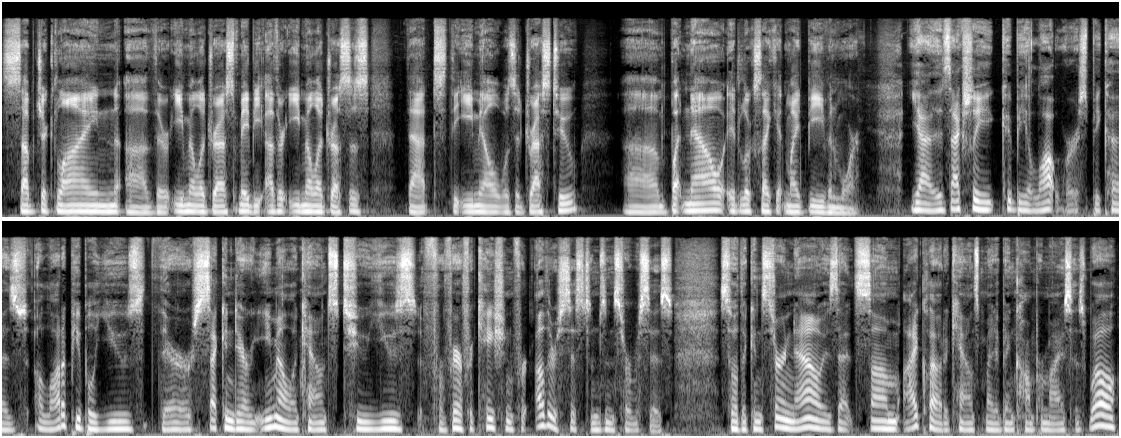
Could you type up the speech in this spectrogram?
subject line, their email address, maybe other email addresses that the email was addressed to. Um, but now it looks like it might be even more. Yeah, it's actually could be a lot worse because a lot of people use their secondary email accounts to use for verification for other systems and services. So the concern now is that some iCloud accounts might have been compromised as well,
